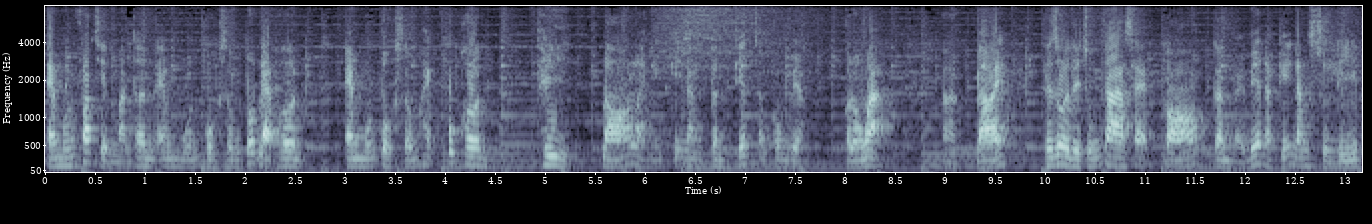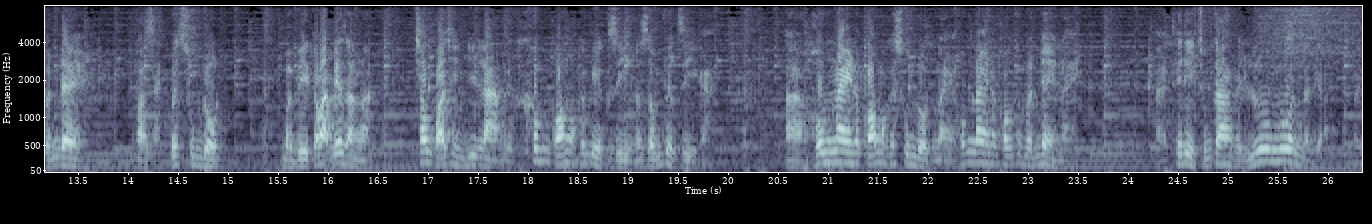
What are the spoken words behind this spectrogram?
Em muốn phát triển bản thân em muốn cuộc sống tốt đẹp hơn em muốn cuộc sống hạnh phúc hơn. Thì đó là những kỹ năng cần thiết trong công việc. Có đúng không ạ? À, đấy. Thế rồi thì chúng ta sẽ có cần phải biết là kỹ năng xử lý vấn đề và giải quyết xung đột. Bởi vì các bạn biết rằng là trong quá trình đi làm thì không có một cái việc gì nó giống việc gì cả à, hôm nay nó có một cái xung đột này hôm nay nó có cái vấn đề này. À, thế thì chúng ta phải luôn luôn là phải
